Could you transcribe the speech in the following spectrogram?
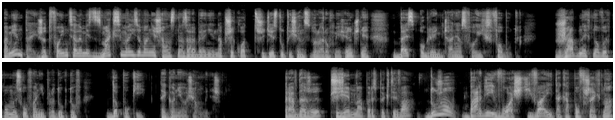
Pamiętaj, że Twoim celem jest zmaksymalizowanie szans na zarabianie przykład 30 tysięcy dolarów miesięcznie bez ograniczania swoich swobód. Żadnych nowych pomysłów ani produktów, dopóki tego nie osiągniesz. Prawda, że przyziemna perspektywa dużo bardziej właściwa i taka powszechna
